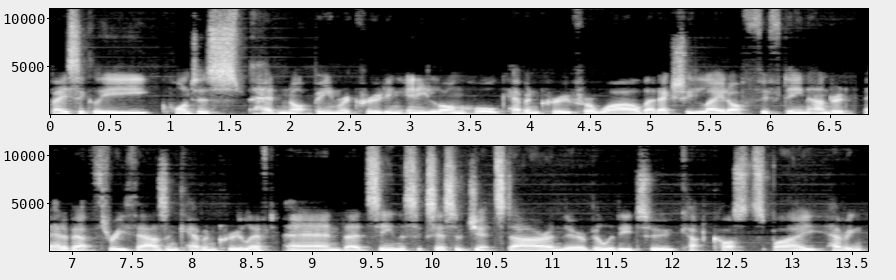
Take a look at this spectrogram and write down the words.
Basically Qantas had not been recruiting any long haul cabin crew for a while. They'd actually laid off 1,500. They had about 3,000 cabin crew left, and they'd seen the success of Jetstar and their ability to cut costs by having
